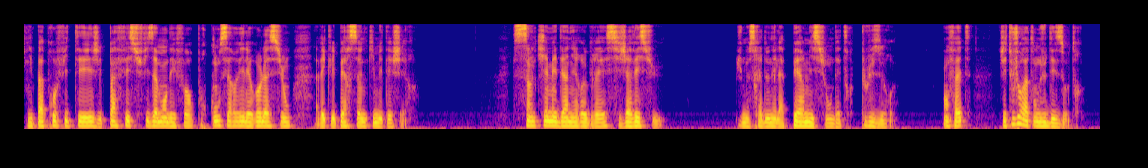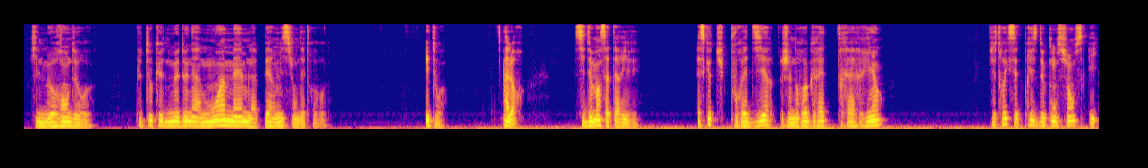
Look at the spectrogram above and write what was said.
je n'ai pas profité, j'ai pas fait suffisamment d'efforts pour conserver les relations avec les personnes qui m'étaient chères. Cinquième et dernier regret, si j'avais su, je me serais donné la permission d'être plus heureux. En fait, j'ai toujours attendu des autres, qu'ils me rendent heureux, plutôt que de me donner à moi-même la permission d'être heureux. Et toi? Alors, si demain ça t'arrivait, est-ce que tu pourrais dire je ne regretterais rien? J'ai trouvé que cette prise de conscience est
